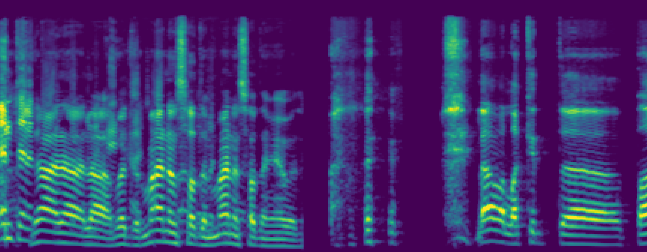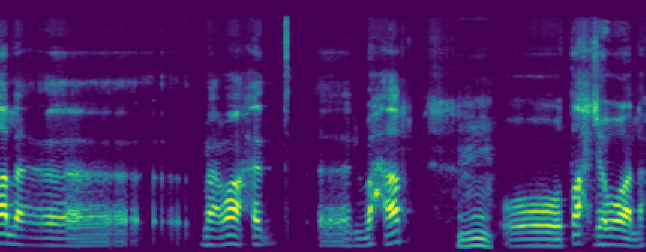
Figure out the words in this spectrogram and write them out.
أنت لا لا لا بدر ما ننصدم ما ننصدم يا بدر. لا والله كنت آه، طالع آه، مع واحد آه، البحر. وطاح جواله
